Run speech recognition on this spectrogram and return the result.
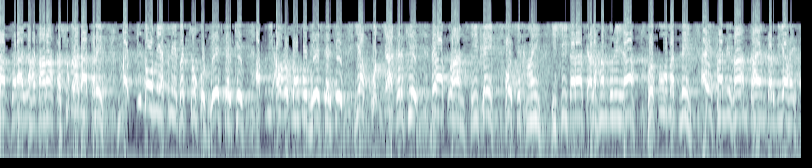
آپ ذرا اللہ تعالیٰ کا شکر ادا کریں۔ مسجدوں میں اپنے بچوں کو بھیج کر کے، اپنی عورتوں کو بھیج کر کے یا خود جا کر کے ذرا قرآن سیکھیں اور سکھائیں۔ اسی طرح سے الحمدللہ، حکومت نے ایسا نظام قائم کر دیا ہے۔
